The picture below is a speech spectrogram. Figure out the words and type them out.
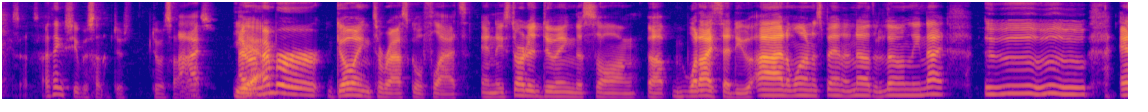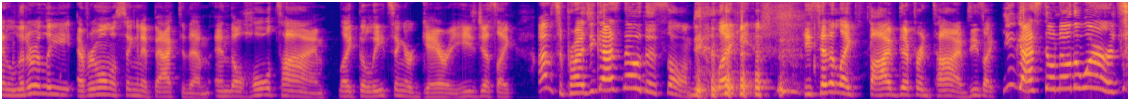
Makes sense. I think she was doing something I- else. I remember going to Rascal Flatts and they started doing the song, uh, what I said to you, I don't want to spend another lonely night. Ooh. And literally everyone was singing it back to them. And the whole time, like the lead singer, Gary, he's just like, I'm surprised you guys know this song. Like, he said it like five different times. He's like, You guys still know the words.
